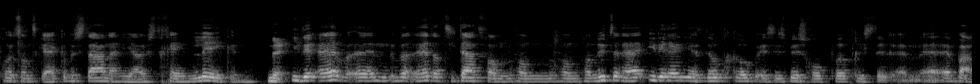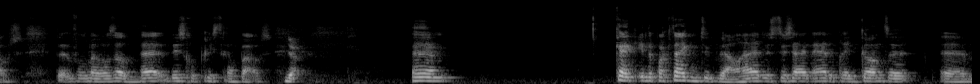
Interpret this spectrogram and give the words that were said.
protestantse kerken bestaan er juist geen leken. Nee. Ieder, hè, en, hè, dat citaat van, van, van, van Luther, hè, iedereen die uit de doop gekropen is, is bisschop, eh, priester en, eh, en paus. De- volgens mij was dat het, hè, bisschop, priester en paus. Ja. Ehm, kijk, in de praktijk natuurlijk wel. Hè, dus er zijn hè, de predikanten, ehm,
